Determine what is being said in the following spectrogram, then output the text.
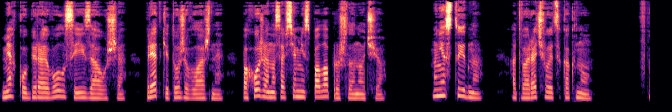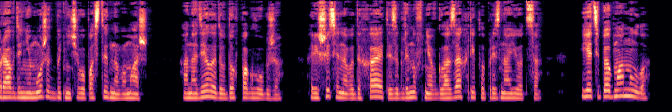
Мягко убираю волосы ей за уши. Прятки тоже влажные. Похоже, она совсем не спала прошлой ночью. «Мне стыдно», — отворачивается к окну. «Вправде не может быть ничего постыдного, Маш». Она делает вдох поглубже. Решительно выдыхает и, заглянув мне в глаза, хрипло признается. «Я тебя обманула.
